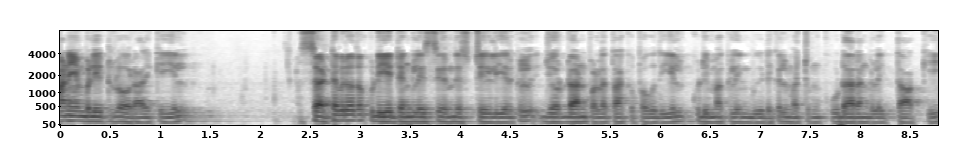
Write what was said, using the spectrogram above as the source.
ஆணையம் வெளியிட்டுள்ள ஒரு அறிக்கையில் சட்டவிரோத குடியேற்றங்களைச் சேர்ந்த ஆஸ்திரேலியர்கள் ஜோர்டான் பள்ளத்தாக்கு பகுதியில் குடிமக்களின் வீடுகள் மற்றும் கூடாரங்களை தாக்கி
